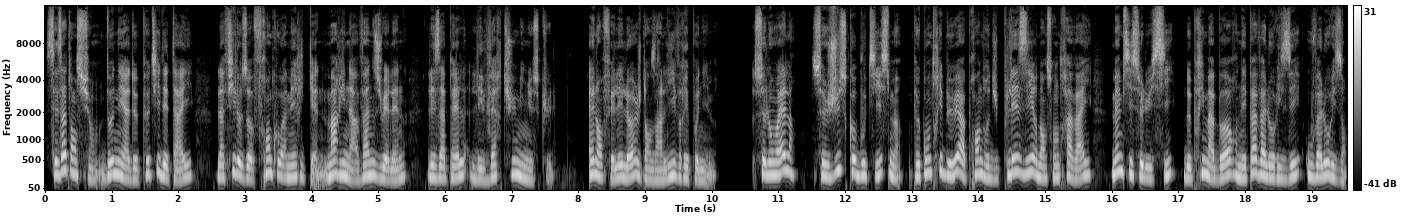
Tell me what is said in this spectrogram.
Ces attentions données à de petits détails, la philosophe franco-américaine Marina Van Zuelen les appelle les vertus minuscules. Elle en fait l'éloge dans un livre éponyme. Selon elle, ce jusqu'au boutisme peut contribuer à prendre du plaisir dans son travail, même si celui-ci, de prime abord, n'est pas valorisé ou valorisant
